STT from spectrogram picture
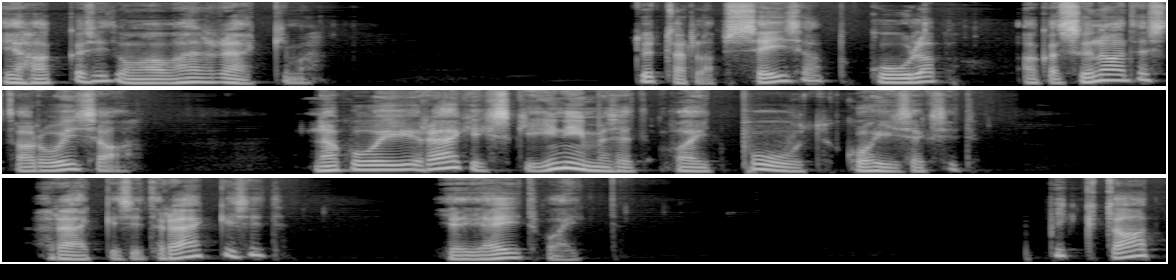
ja hakkasid omavahel rääkima. tütarlaps seisab, kuulab, aga sõnadest aru ei saa. nagu ei räägikski inimesed, vaid puud kohiseksid rääkisid, rääkisid ja jäid vait. pikk taat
